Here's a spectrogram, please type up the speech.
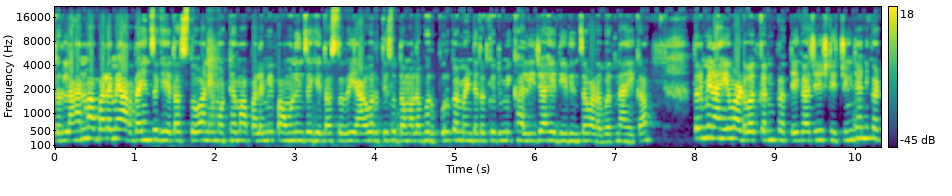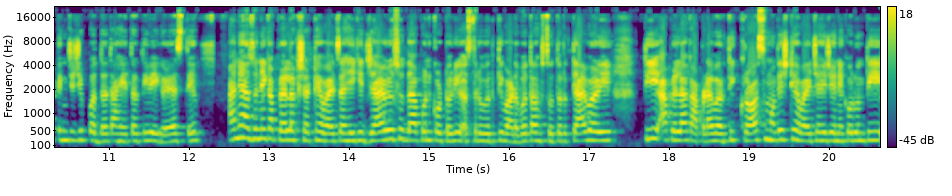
तर लहान मापाला मी अर्धा इंच घेत असतो आणि मोठ्या मापाला मी पाऊण इंच घेत असतो. तर यावरती सुद्धा मला भरपूर कमेंट येतात की तुम्ही खाली जे आहे दीड इंच वाढवत नाही का? तर मी नाही वाढवत कारण प्रत्येकाची स्टिचिंगची आणि कटिंगची जी पद्धत आहे तर ती वेगळी असते. आणि अजून एक आपल्याला लक्षात ठेवायचं आहे की ज्यावेळीसुद्धा आपण कटोरी अस्त्रवरती वाढवत असतो तर त्यावेळी ती आपल्याला कापडावरती क्रॉसमध्येच ठेवायची आहे जेणेकरून ती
